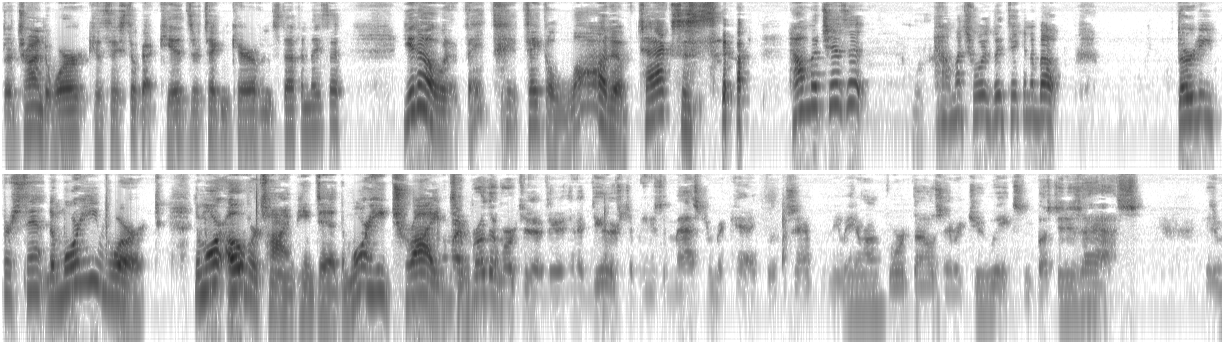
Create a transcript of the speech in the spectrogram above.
they're trying to work because they still got kids they're taking care of and stuff. And they said, you know, they t- take a lot of taxes. How much is it? How much was they taking about? 30%. The more he worked, the more overtime he did, the more he tried Well, my to. brother worked at a, in a dealership. He was a master mechanic, for example. He made around four thousand every two weeks. He busted his ass. He's a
